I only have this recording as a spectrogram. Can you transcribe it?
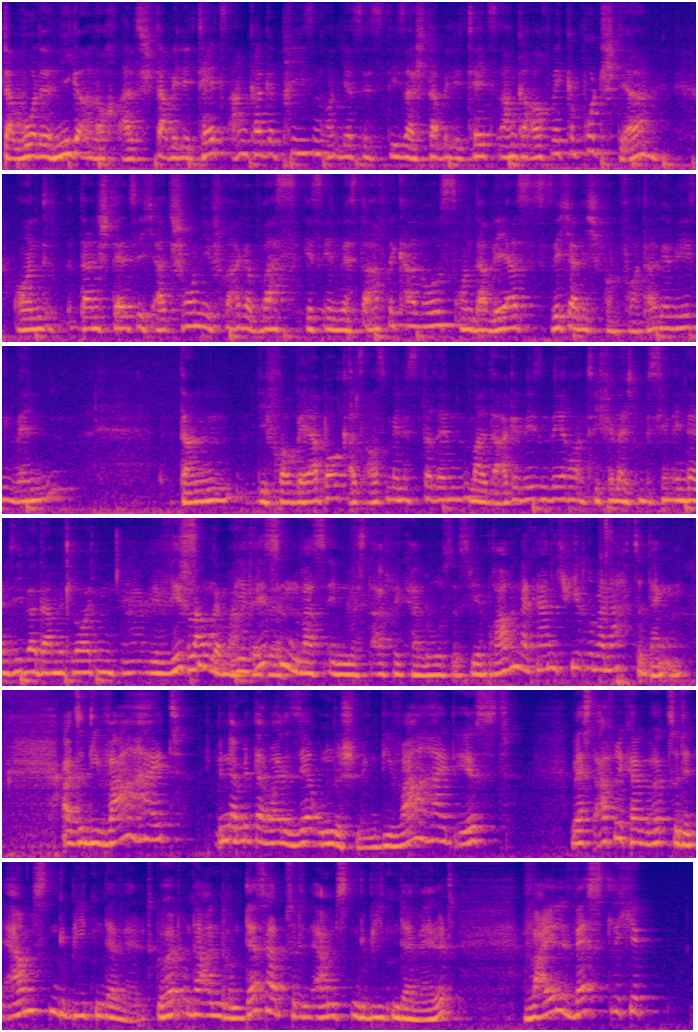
Da wurde Niger noch als Stabilitätsanker gepriesen und jetzt ist dieser Stabilitätsanker auch weggeputscht, ja. Und dann stellt sich als schon die Frage, was ist in Westafrika los? Und da wäre es sicherlich von Vorteil gewesen, wenn dann die Frau Baerbock als Außenministerin mal da gewesen wäre und sich vielleicht ein bisschen intensiver da mit Leuten Ja, wir wissen, schlau gemacht wir hätte. wissen, was in Westafrika los ist. Wir brauchen da gar nicht viel drüber nachzudenken. Also die Wahrheit, ich bin da mittlerweile sehr ungeschminkt, die Wahrheit ist, Westafrika gehört zu den ärmsten Gebieten der Welt. Gehört unter anderem deshalb zu den ärmsten Gebieten der Welt, weil westliche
